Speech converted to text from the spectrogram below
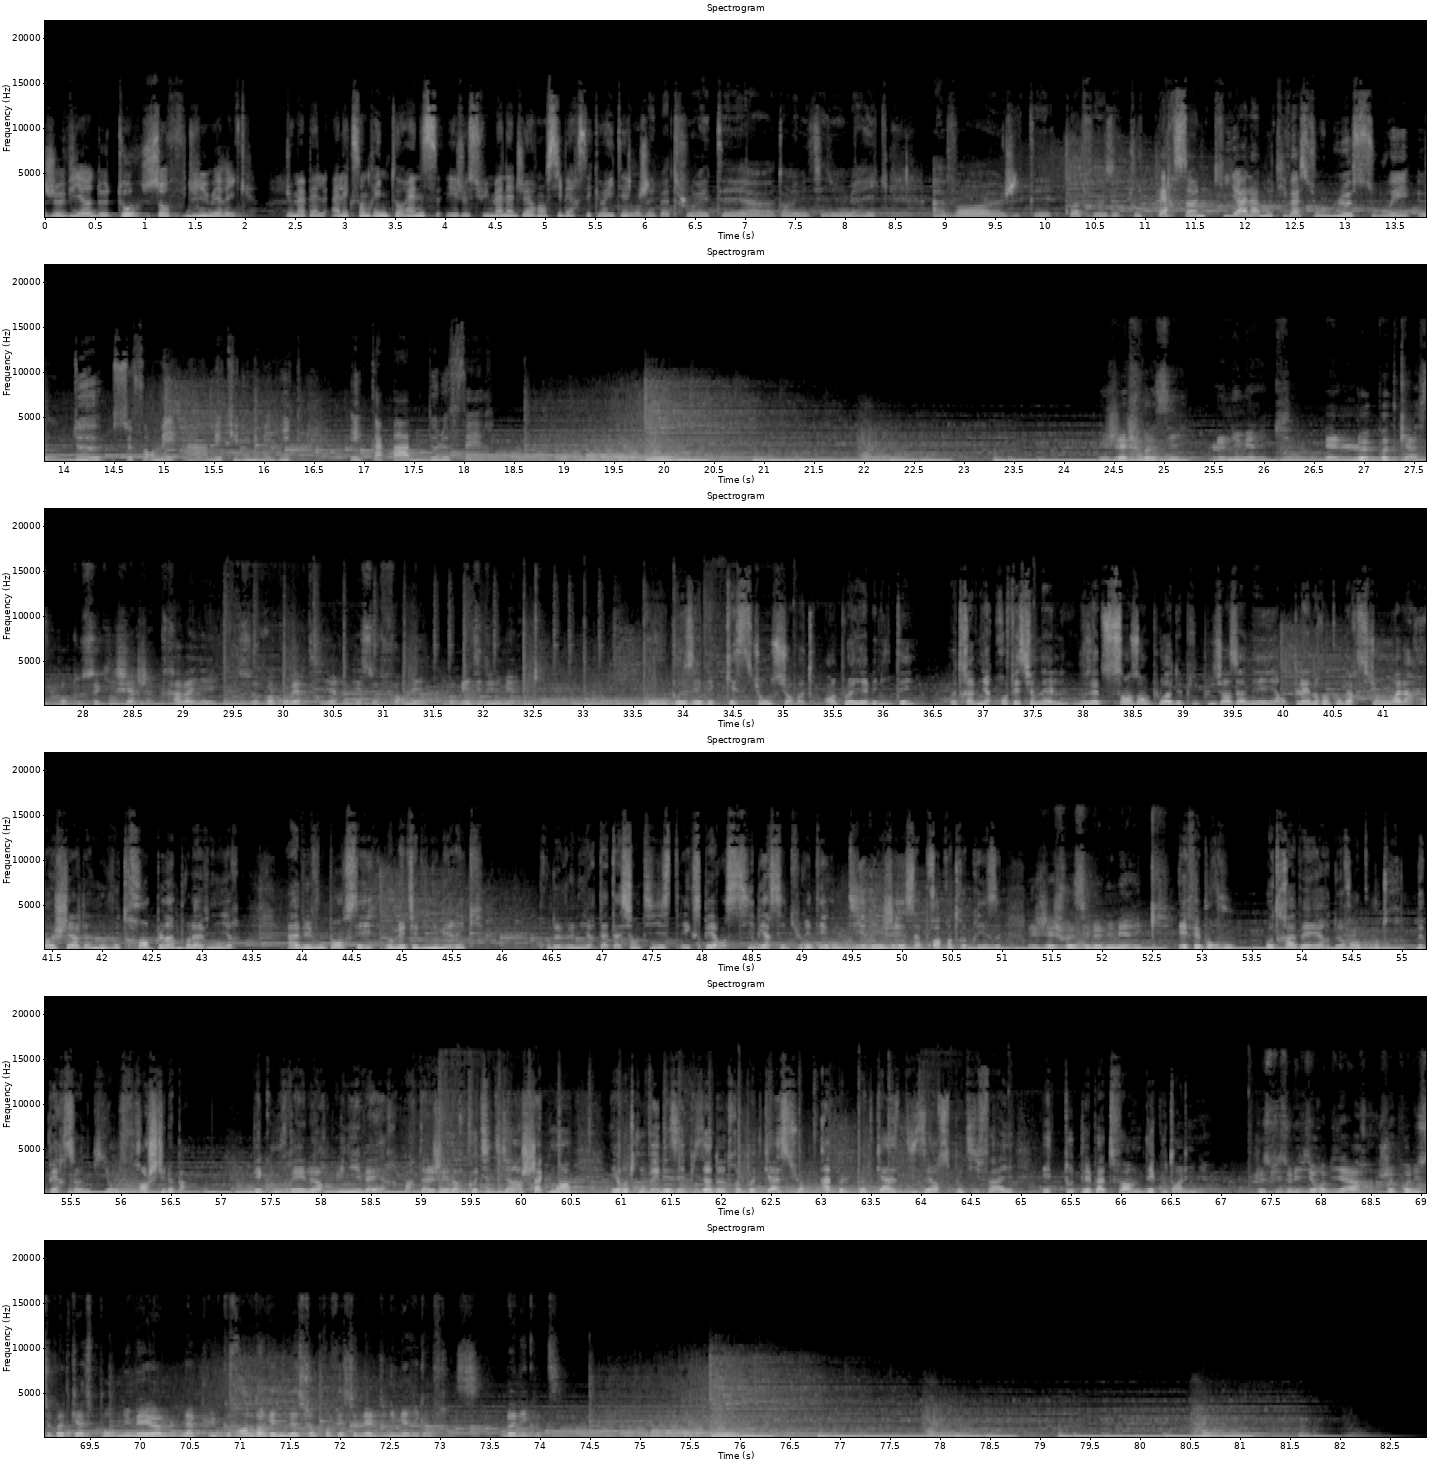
Je viens de tout sauf du numérique. Je m'appelle Alexandrine Torrens et je suis manager en cybersécurité. Je j'ai pas toujours été euh, dans le métier du numérique. Avant, euh, j'étais coiffeuse. Toute personne qui a la motivation, le souhait euh, de se former à un métier du numérique est capable de le faire. J'ai choisi le numérique est le podcast pour tous ceux qui cherchent à travailler, se reconvertir et se former au métier du numérique. Vous vous posez des questions sur votre employabilité, votre avenir professionnel, vous êtes sans emploi depuis plusieurs années, en pleine reconversion, à la recherche d'un nouveau tremplin pour l'avenir. Avez-vous pensé au métier du numérique? Pour devenir data scientist, expert en cybersécurité ou diriger sa propre entreprise J'ai choisi le numérique. Est fait pour vous au travers de rencontres de personnes qui ont franchi le pas. Découvrez leur univers, partagez leur quotidien chaque mois et retrouvez les épisodes de notre podcast sur Apple Podcasts, Deezer, Spotify et toutes les plateformes d'écoute en ligne. Je suis Olivier Robillard, je produis ce podcast pour Numéum, la plus grande organisation professionnelle du numérique en France. Bonne écoute.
